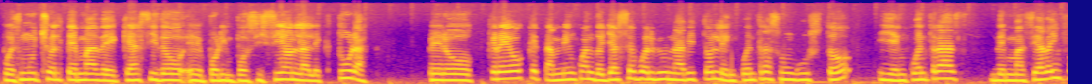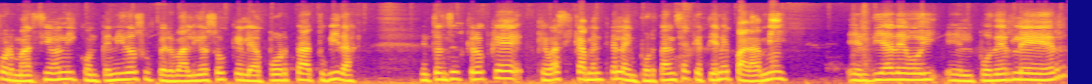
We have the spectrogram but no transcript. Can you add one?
pues mucho el tema de que ha sido eh, por imposición la lectura, pero creo que también cuando ya se vuelve un hábito le encuentras un gusto y encuentras demasiada información y contenido súper valioso que le aporta a tu vida. Entonces creo que, que básicamente la importancia que tiene para mí el día de hoy el poder leer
